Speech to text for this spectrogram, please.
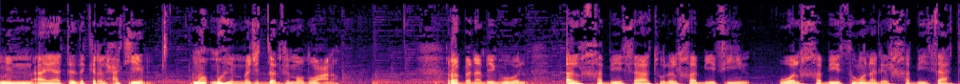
من آيات ذكر الحكيم. مهمة جدا في موضوعنا. ربنا بيقول الخبيثات للخبيثين والخبيثون للخبيثات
